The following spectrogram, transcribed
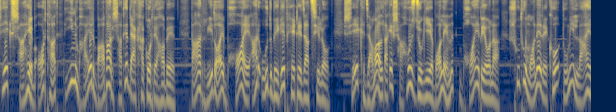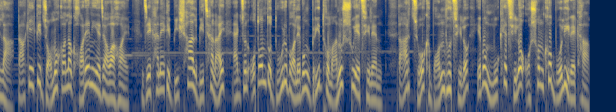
শেখ সাহেব অর্থাৎ তিন ভাইয়ের বাবার সাথে দেখা করতে হবে। তার হৃদয় ভয় আর উদ্বেগে ফেটে যাচ্ছিল। শেখ জামাল তাকে সাহস জুগিয়ে বলেন, ভয় পেও না, শুধু মনে রেখো তুমি লায়লা। তাকে একটি জমকলা ঘরে নিয়ে যাওয়া হয়, যেখানে একটি বিশাল বিছানায় একজন অত্যন্ত দুর্বল এবং বৃদ্ধ মানুষ শুয়েছিলেন। ছিলেন তার চোখ বন্ধ ছিল এবং মুখে ছিল অসংখ্য বলি রেখা।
